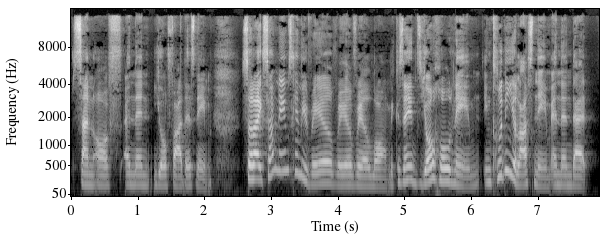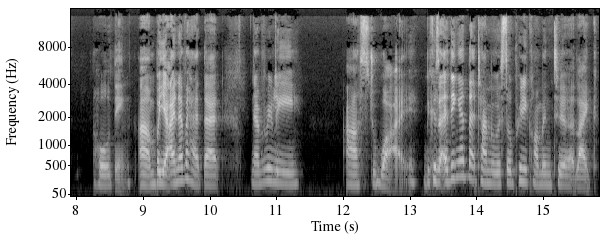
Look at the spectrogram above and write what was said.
son of and then your father's name. So like some names can be real real real long because then it's your whole name including your last name and then that whole thing. Um but yeah, I never had that. Never really asked why because I think at that time it was still pretty common to like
